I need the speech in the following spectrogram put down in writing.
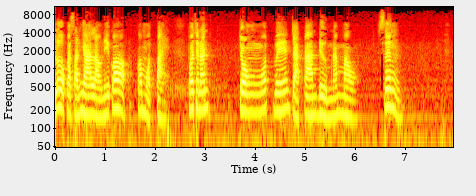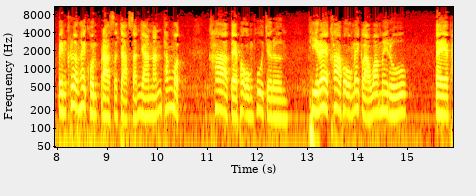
โลกกับสัญญาเหล่านี้ก็ก็หมดไป เพราะฉะนั้นจงงดเว้นจากการดื่มน้ำเมา ซึ่งเป็นเครื่องให้คนปราศจากสัญญานั้นทั้งหมดข้าแต่พระองค์ผู้เจริญ ทีแรกข้าพระองค์ได้กล่าวว่าไม่รู้ แต่ภ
